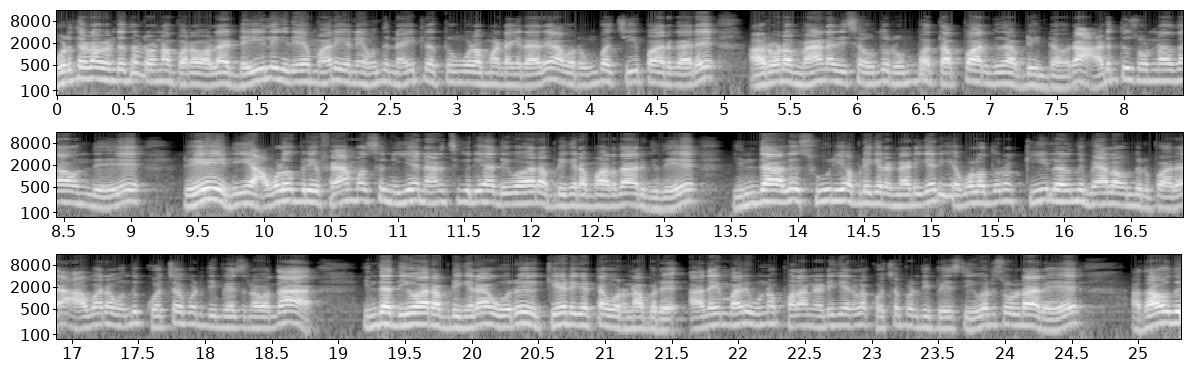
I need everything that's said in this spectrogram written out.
ஒரு தடவை ரெண்டு தடவைனா பரவாயில்ல. டெய்லி இதே மாதிரி என்னை வந்து நைட்டில் தூங்க விட மாட்டேங்கிறாரு. அவர் ரொம்ப சீப்பாக இருக்கார். அவரோட மேனரிசம் வந்து ரொம்ப தப்பாக இருக்குது அப்படின்றவர் அடுத்து சொன்னதான் வந்து டேய் நீ அவ்வளோ பெரிய ஃபேமஸ் நீயே நினச்சிக்கிறியா திவார்? அப்படிங்கிற மாதிரி தான் இருக்குது. இந்த ஆள் சூர்யா அப்படிங்கிற நடிகர் எவ்வளோ தூரம் கீழேருந்து மேலே வந்திருப்பார்? அவரை வந்து கொச்சப்படுத்தி பேசினவன் தான் இந்த திவார் அப்படிங்கிற ஒரு கேடுகெட்ட ஒரு நபர். அதே மாதிரி இன்னும் பல நடிகர்களை கொச்சப்படுத்தி பேசி இவர் சொல்கிறாரு அதாவது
